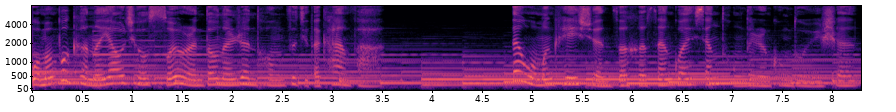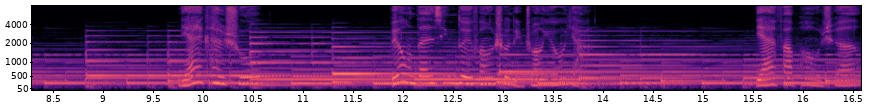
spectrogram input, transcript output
我们不可能要求所有人都能认同自己的看法，但我们可以选择和三观相同的人共度余生。你爱看书，不用担心对方说你装优雅；你爱发朋友圈，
